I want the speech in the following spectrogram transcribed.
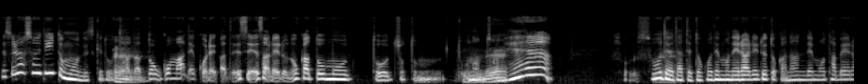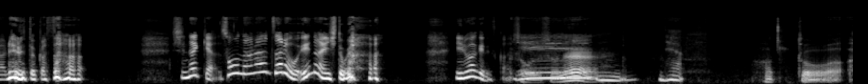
で、それはそれでいいと思うんですけど、ええただどこまでこれが是正されるのかと思うと、ちょっと、うんどうなんですかね。えそうです、ね。そうだよ。だってどこでも寝られるとか何でも食べられるとかさ、しなきゃ、そうならざるを得ない人がいるわけですからね。そうですよねうん。ね。あとは、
